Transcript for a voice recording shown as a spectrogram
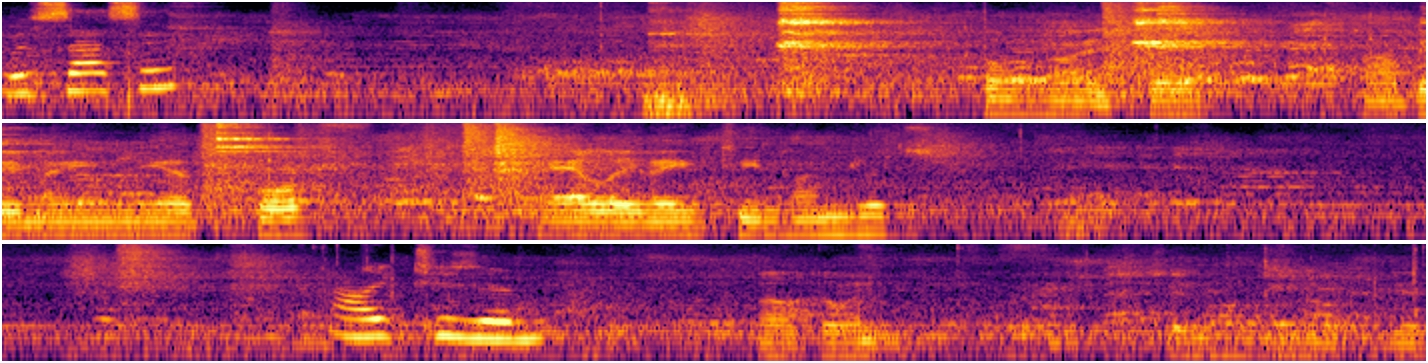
What does that say? Oh, right, so I'll be mine year four, early 1900s. I like to zoom. Well, don't. Zooming's not good.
